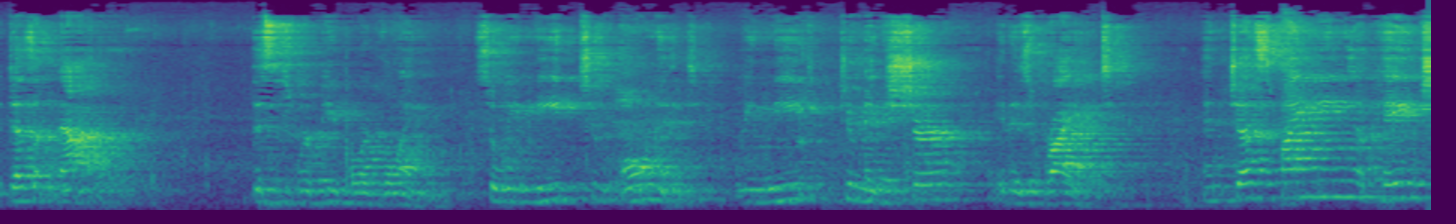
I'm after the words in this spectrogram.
It doesn't matter. This is where people are going. So we need to own it. We need to make sure it is right. And just finding a page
